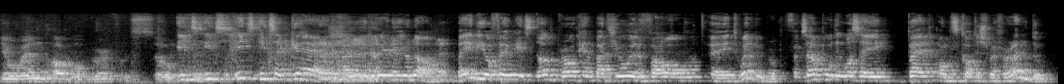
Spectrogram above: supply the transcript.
you win are worthless. So It's, it's, it's, it's I mean, really, you know, maybe you think it's not broken, but you will vote, uh, it will be broken. For example, there was a bet on Scottish referendum.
